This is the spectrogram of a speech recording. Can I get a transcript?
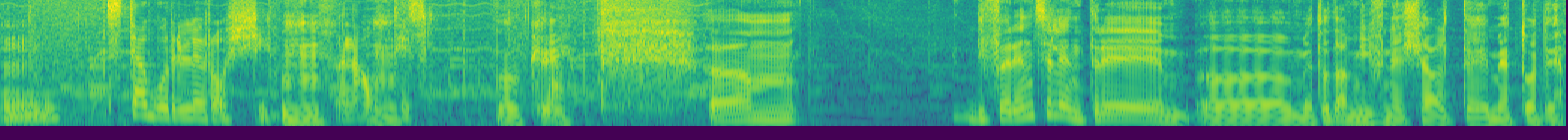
Mm, steagurile roșii uh-huh. în autism. Uh-huh. Ok. Da. Um, diferențele între uh, metoda MIVNE și alte metode,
